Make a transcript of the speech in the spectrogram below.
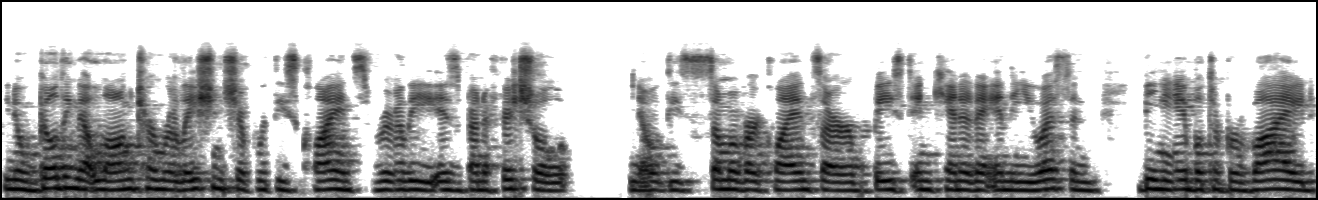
you know building that long-term relationship with these clients really is beneficial. You know, these some of our clients are based in Canada and the US and being able to provide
